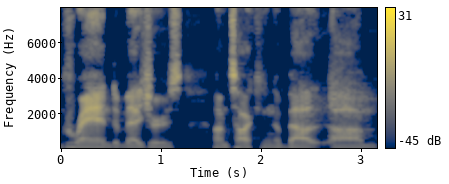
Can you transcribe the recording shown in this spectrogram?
grand measures. I'm talking about um,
